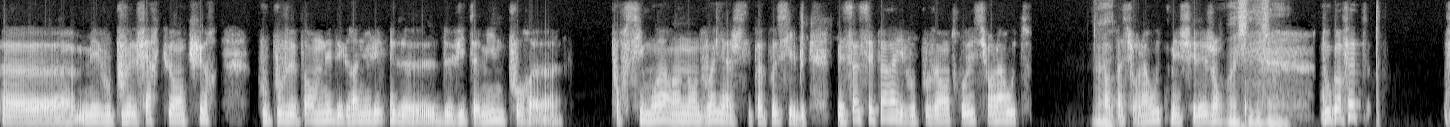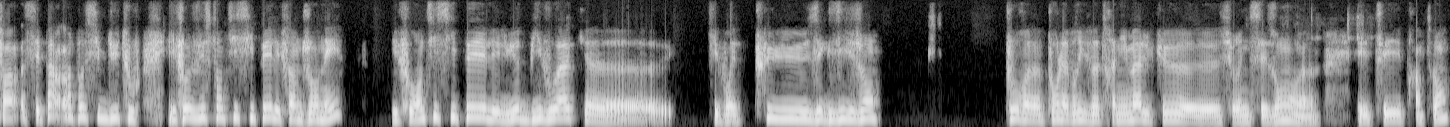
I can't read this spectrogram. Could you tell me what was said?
mais vous pouvez le faire que en cure. Vous pouvez pas emmener des granulés de, de vitamines pour pour six mois, un an de voyage, c'est pas possible. Mais ça, c'est pareil, vous pouvez en trouver sur la route. Enfin, pas sur la route, mais chez les gens. Ouais, chez les gens. Donc en fait, enfin, c'est pas impossible du tout. Il faut juste anticiper les fins de journée. Il faut anticiper les lieux de bivouac euh, qui vont être plus exigeants pour euh, pour l'abri de votre animal que euh, sur une saison été, printemps.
